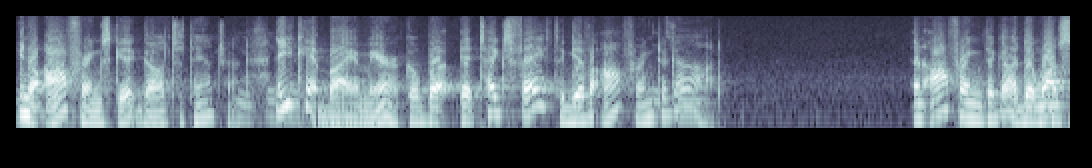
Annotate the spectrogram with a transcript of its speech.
You know, offerings get God's attention. Yes, now, you can't buy a miracle, but it takes faith to give an offering That's to God. Right. An offering to God that wants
